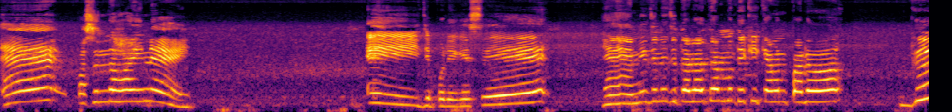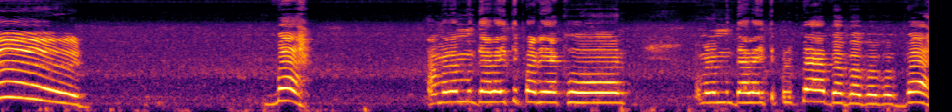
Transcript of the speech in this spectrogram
হ্যাঁ পছন্দ হয় নাই। এই যে পড়ে গেছে। হ্যাঁ নিজে নিজে দাঁড়াতে আম্মু, দেখি কেমন পারো। গুড বাহ! আমার আম্মু দাঁড়াইতে পারে এখন। আমার আম্মু দাঁড়াইতে পারে। বাহ বাহ বাহ বাহ বাহ বাহ।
